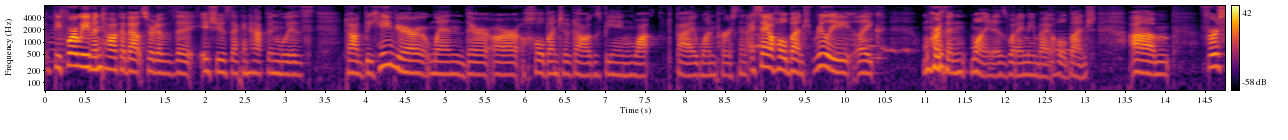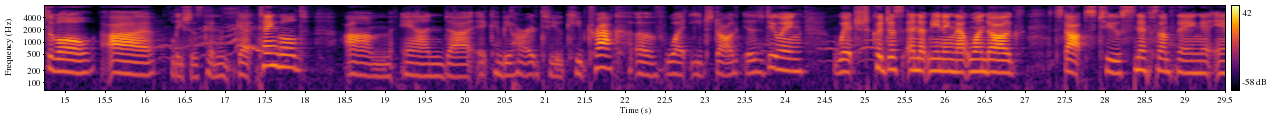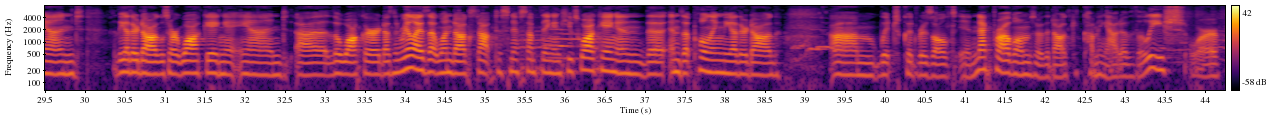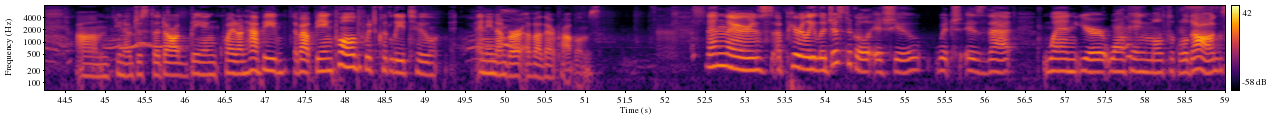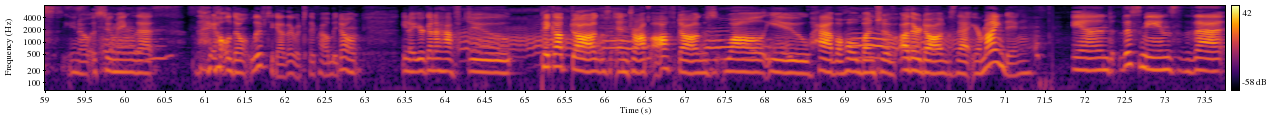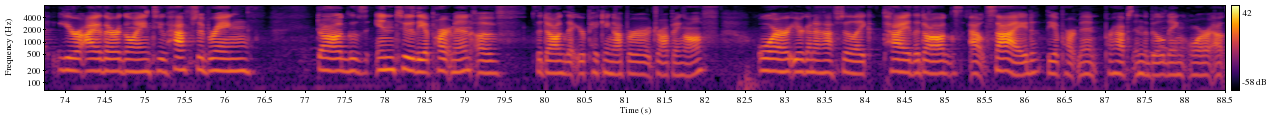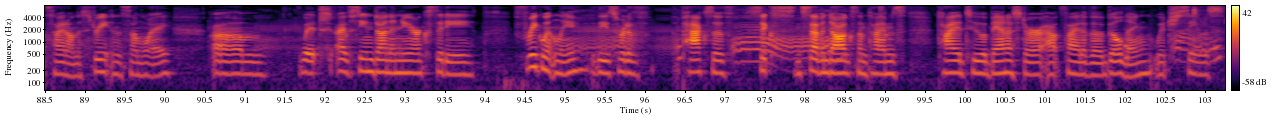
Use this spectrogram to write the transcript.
before we even talk about sort of the issues that can happen with dog behavior when there are a whole bunch of dogs being walked by one person. I say a whole bunch, really, like more than one is what I mean by a whole bunch. Um, first of all, uh, leashes can get tangled. Um, and uh, it can be hard to keep track of what each dog is doing, which could just end up meaning that one dog stops to sniff something and the other dogs are walking and uh, the walker doesn't realize that one dog stopped to sniff something and keeps walking and the, ends up pulling the other dog um, which could result in neck problems or the dog coming out of the leash or um, you know just the dog being quite unhappy about being pulled which could lead to any number of other problems. Then there's a purely logistical issue which is that when you're walking multiple dogs, you know, assuming that they all don't live together, which they probably don't, you know, you're going to have to pick up dogs and drop off dogs while you have a whole bunch of other dogs that you're minding. And this means that you're either going to have to bring dogs into the apartment of the dog that you're picking up or dropping off, or you're going to have to like tie the dogs outside the apartment, perhaps in the building or outside on the street in some way, um, which I've seen done in New York City frequently. These sort of packs of six and seven dogs sometimes tied to a banister outside of a building, which seems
